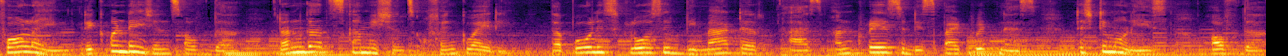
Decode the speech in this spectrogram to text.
Following recommendations of the Ranga's commissions of inquiry, the police closed the matter as untraced despite witness testimonies of the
